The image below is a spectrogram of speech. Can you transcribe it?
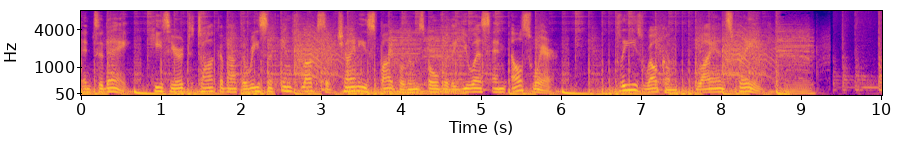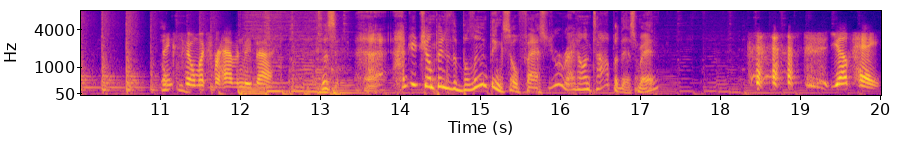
And today, he's here to talk about the recent influx of Chinese spy balloons over the US and elsewhere. Please welcome Ryan Sprague. Thanks so much for having me back. Listen, how'd you jump into the balloon thing so fast? You were right on top of this, man. Yup, hey,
